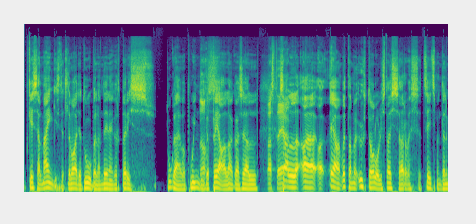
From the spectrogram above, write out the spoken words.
et kes seal mängisid, et Levadia duubel on teinekord päris tugeva pundiga no, peal, aga seal, seal äh, jaa, võtame ühte olulist asja arvesse, et seitsmendal,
